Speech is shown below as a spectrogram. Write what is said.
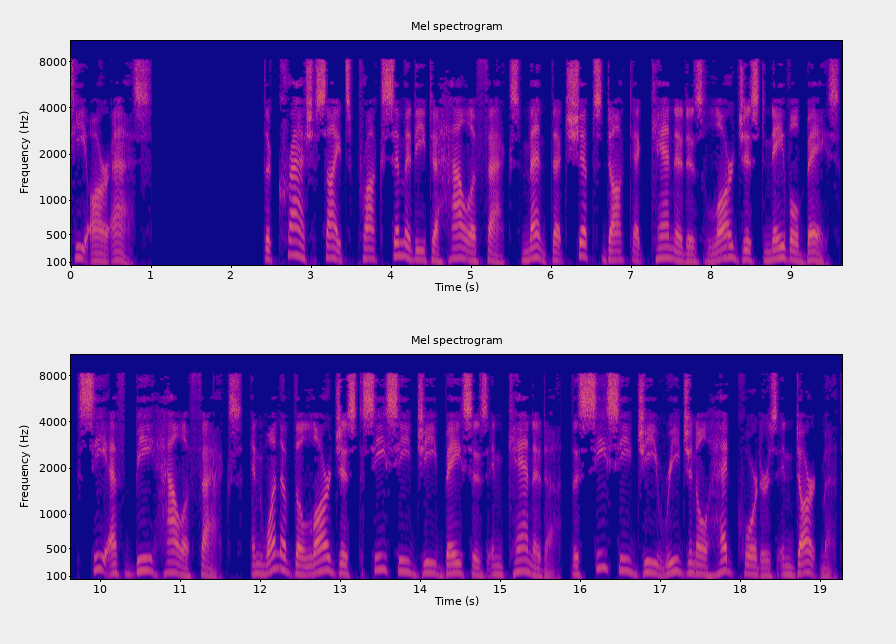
TRS. The crash site's proximity to Halifax meant that ships docked at Canada's largest naval base, CFB Halifax, and one of the largest CCG bases in Canada, the CCG regional headquarters in Dartmouth,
